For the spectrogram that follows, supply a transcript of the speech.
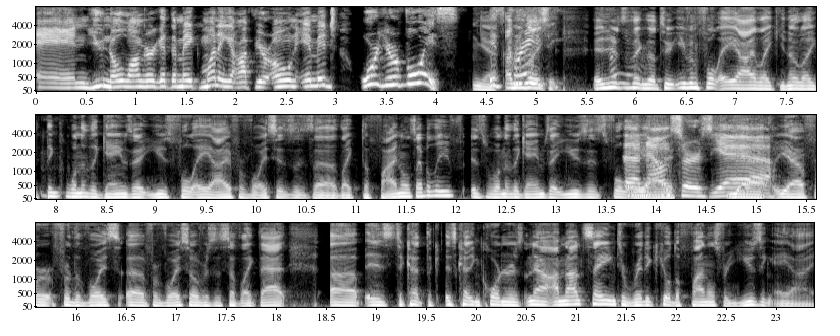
and you no longer get to make money off your own image or your voice. Yeah. It's crazy. I mean, like, and here's oh, the thing though too, even full AI, like you know, like think one of the games that use full AI for voices is uh like the finals, I believe, is one of the games that uses full the AI. announcers, yeah. yeah, yeah, for for the voice uh for voiceovers and stuff like that. Uh, is to cut the is cutting corners. Now, I'm not saying to ridicule the finals for using AI.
